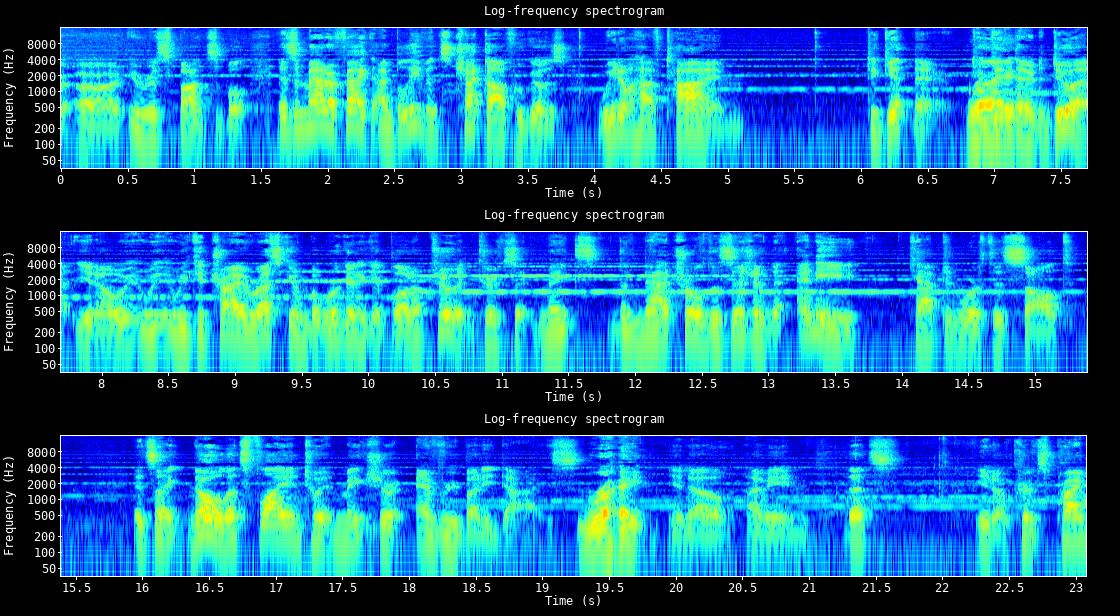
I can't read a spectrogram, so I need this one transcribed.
you know, or, or irresponsible. As a matter of fact, I believe it's Chekov who goes, "We don't have time to get there, to Right. get there to do it. You know, we, we, we could try to rescue him, but we're going to get blown up too." And Kirk makes the natural decision that any captain worth his salt. It's like, no, let's fly into it and make sure everybody dies. Right. You know, I mean, that's you know, Kirk's prime.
